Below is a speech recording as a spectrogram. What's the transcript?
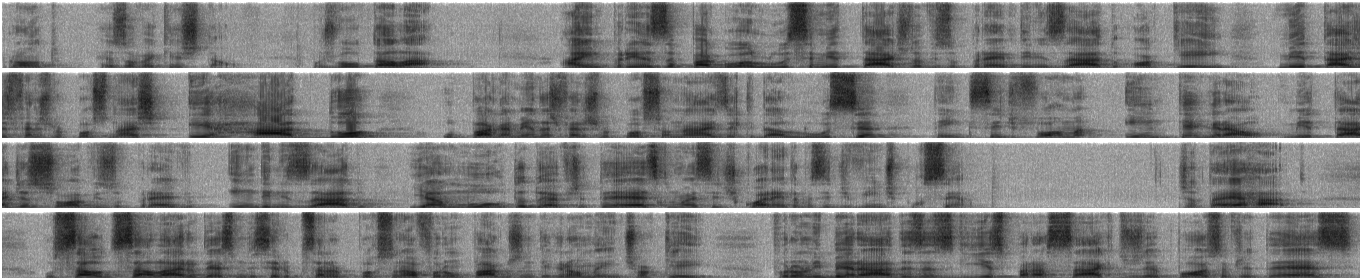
Pronto, resolve a questão. Vamos voltar lá. A empresa pagou a Lúcia metade do aviso prévio indenizado, ok. Metade das férias proporcionais, errado. O pagamento das férias proporcionais aqui da Lúcia tem que ser de forma integral. Metade é só aviso prévio indenizado e a multa do FGTS, que não vai ser de 40%, vai ser de 20%. Já está errado. O saldo de salário e o 13 terceiro salário proporcional foram pagos integralmente, ok. Foram liberadas as guias para saque dos depósitos FGTS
